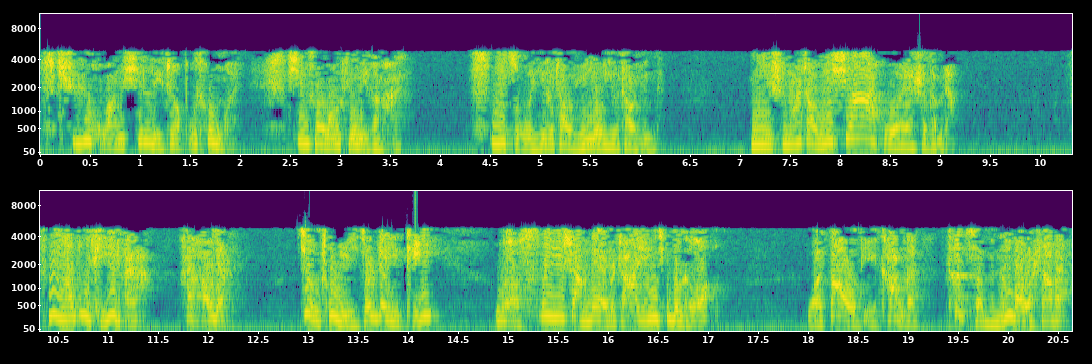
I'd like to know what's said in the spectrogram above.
徐晃心里这不痛快，心说：王平，你干嘛呀？你左一个赵云，右一个赵云的，你是拿赵云吓唬我呀？是怎么着？你要不提他呀，还好点。就冲你今儿这一提，我非上那边扎营去不可。我到底看看他怎么能把我杀败。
